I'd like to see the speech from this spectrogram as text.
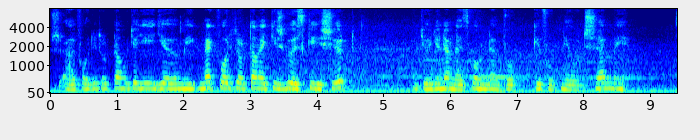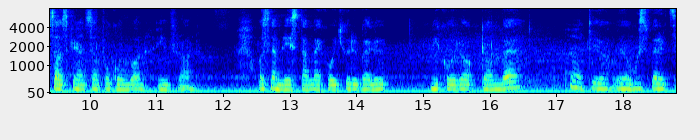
és elfordítottam, úgyhogy így még megfordítottam, egy kis gőz ki is jött, úgyhogy nem lesz gond, nem fog kifutni ott semmi. 190 fokon van infrán. Azt nem néztem meg, hogy körülbelül mikor raktam be. Hát olyan 20 perc,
